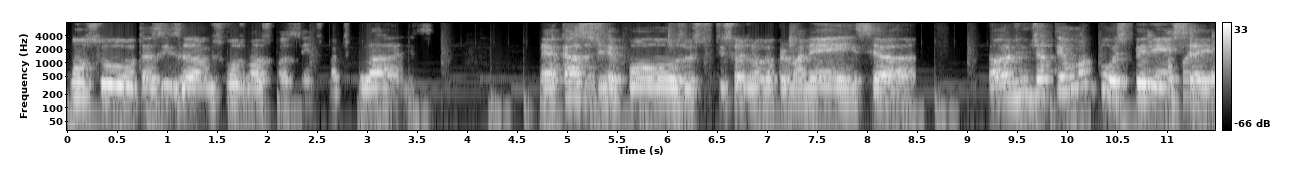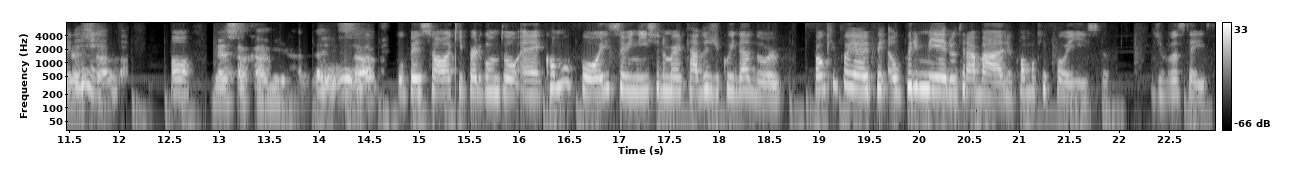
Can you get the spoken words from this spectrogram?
consultas, exames com os nossos pacientes particulares, né, casas de repouso, instituições de longa permanência. Então a gente já tem uma boa experiência, uma boa experiência. aí nessa, oh, nessa caminhada aí, o, sabe? O pessoal aqui perguntou é, como foi seu início no mercado de cuidador? Qual que foi o primeiro trabalho? Como que foi isso de vocês?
